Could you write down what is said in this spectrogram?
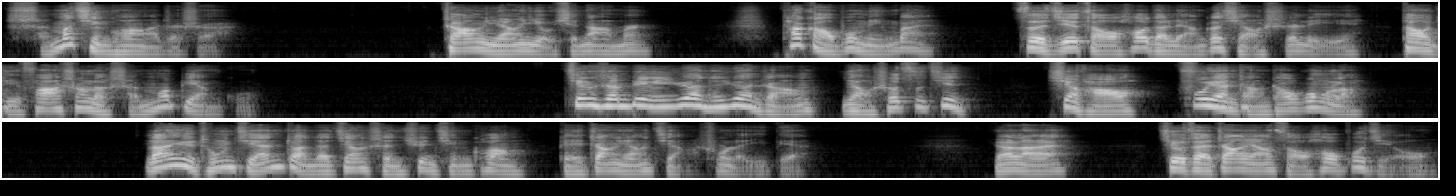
什么情况啊？这是？张扬有些纳闷，他搞不明白自己走后的两个小时里到底发生了什么变故。精神病医院的院长咬舌自尽，幸好副院长招供了。蓝雨桐简短的将审讯情况给张扬讲述了一遍。原来就在张扬走后不久，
